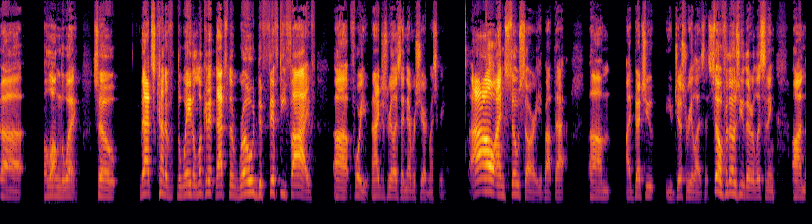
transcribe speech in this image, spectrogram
uh, along the way. So that's kind of the way to look at it. That's the road to 55 uh, for you. And I just realized I never shared my screen. Oh, I'm so sorry about that. Um, I bet you you just realized this. So, for those of you that are listening on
